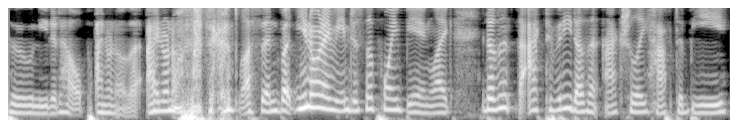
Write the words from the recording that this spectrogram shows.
who needed help. I don't know that I don't know if that's a good lesson, but you know what I mean? Just the point being like it doesn't the activity doesn't actually have to be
